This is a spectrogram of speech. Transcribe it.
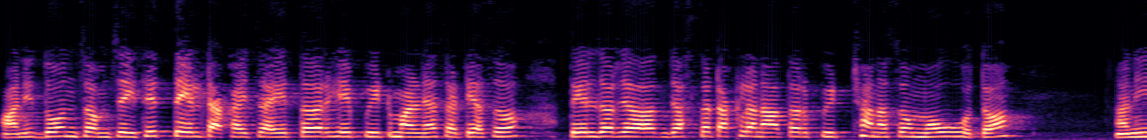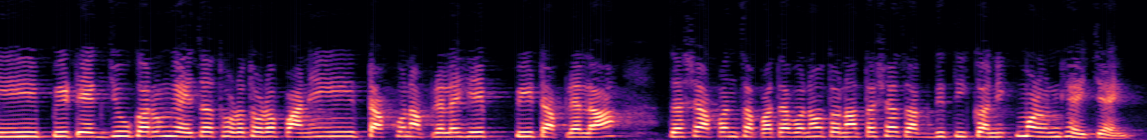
आणि दोन चमचे इथे तेल टाकायचं आहे. तर हे पीठ मळण्यासाठी असं तेल जर जा- जास्त टाकलं ना तर पीठ छान असं मऊ होतं. आणि पीठ एकजीव करून घ्यायचं. थोडं थोडं पाणी टाकून आपल्याला हे पीठ आपल्याला जशा आपण चपात्या बनवतो ना तशाच अगदी ती कणिक मळून घ्यायची आहे.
